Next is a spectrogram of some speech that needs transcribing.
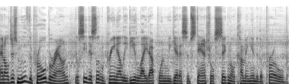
And I'll just move the probe around. You'll see this little green LED light up when we get a substantial signal coming into the probe.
